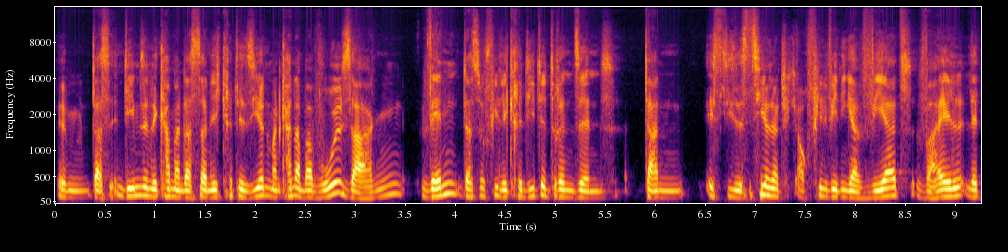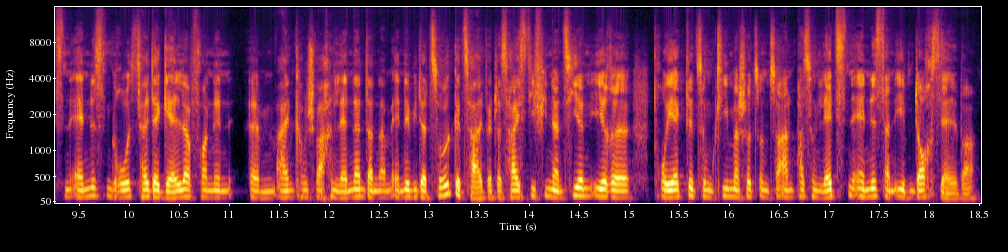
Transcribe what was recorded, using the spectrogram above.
Ähm, das, in dem Sinne kann man das da nicht kritisieren. Man kann aber wohl sagen, wenn da so viele Kredite drin sind, dann ist dieses Ziel natürlich auch viel weniger wert, weil letzten Endes ein Großteil der Gelder von den ähm, einkommensschwachen Ländern dann am Ende wieder zurückgezahlt wird. Das heißt, die finanzieren ihre Projekte zum Klimaschutz und zur Anpassung letzten Endes dann eben doch selber.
